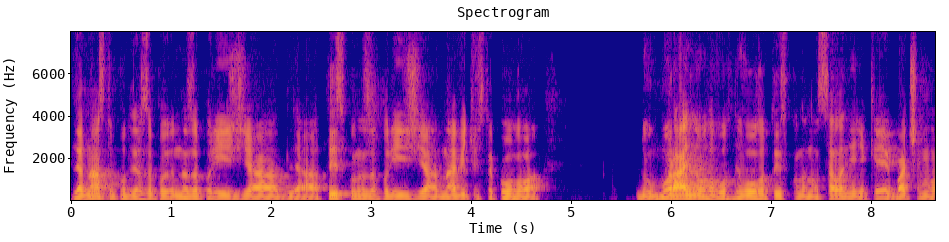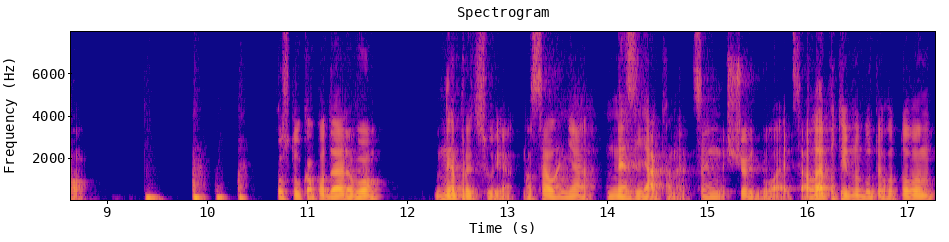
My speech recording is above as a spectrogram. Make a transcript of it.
для наступу для на Запоріжжя, для тиску на Запоріжжя, навіть ось такого ну, морального вогневого тиску на населення, яке, як бачимо, постука по дереву не працює. Населення не злякане цим, що відбувається, але потрібно бути готовим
